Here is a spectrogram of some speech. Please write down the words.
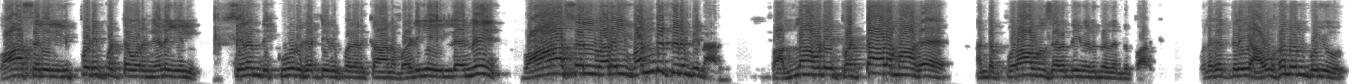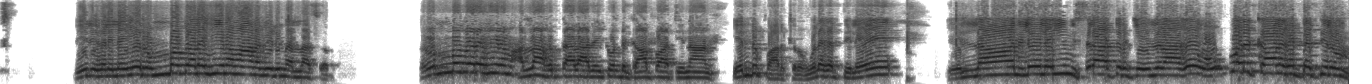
வாசலில் இப்படிப்பட்ட ஒரு நிலையில் சிறந்தி கூடு கட்டியிருப்பதற்கான வழியே இல்லைன்னு வாசல் வரை வந்து திரும்பினார்கள். அல்லாவுடைய பட்டாளமாக அந்த புறாவும் சிறந்தியும் இருந்தது என்று பார்க்க உலகத்திலேயே அவுகனுல் புயூத் வீடுகளிலேயே ரொம்ப பலகீனமான வீடு நல்லா சொல்றோம் ரொம்ப பலகீனம். அல்லாஹு அதை கொண்டு காப்பாற்றினான் என்று பார்க்கிறோம். உலகத்திலே எல்லா நிலையிலையும் இஸ்லாத்திற்கு எதிராக ஒவ்வொரு காலகட்டத்திலும்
